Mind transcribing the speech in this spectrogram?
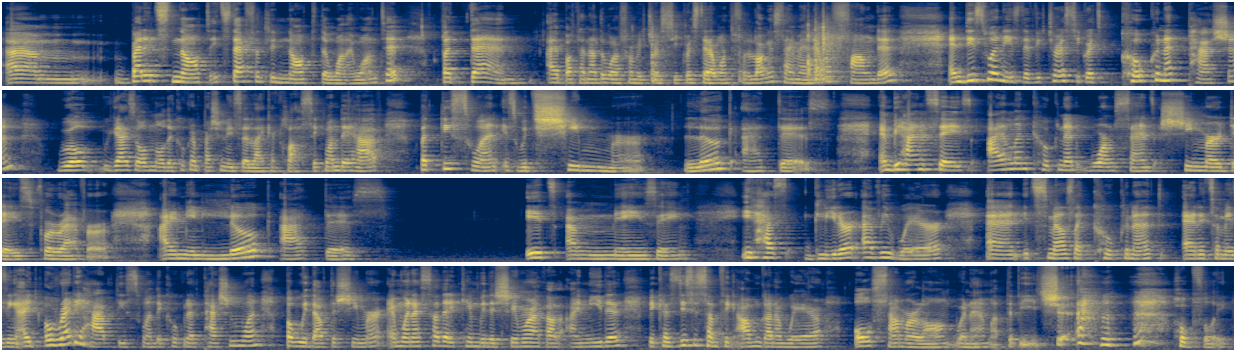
Um, but it's not, it's definitely not the one I wanted. But then I bought another one from Victoria's Secret that I wanted for the longest time. I never found it. And this one is the Victoria's Secret Coconut Passion. Well, you guys all know the Coconut Passion is a, like a classic one they have. But this one is with shimmer. Look at this. And behind says Island Coconut Warm Scents Shimmer Days Forever. I mean, look at this. It's amazing. It has glitter everywhere and it smells like coconut and it's amazing. I already have this one, the Coconut Passion one, but without the shimmer. And when I saw that it came with the shimmer, I thought I need it because this is something I'm gonna wear all summer long when I'm at the beach. hopefully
